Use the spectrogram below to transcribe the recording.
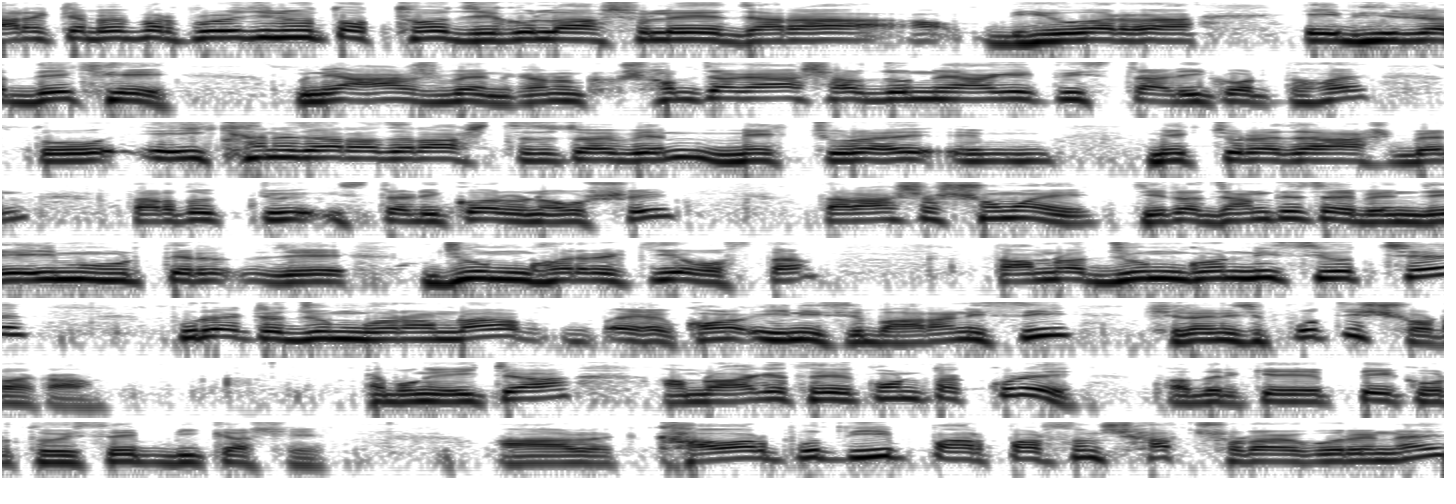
আরেকটা ব্যাপার প্রয়োজনীয় তথ্য যেগুলো আসলে যারা ভিউয়াররা এই ভিডিওটা দেখে মানে আসবেন কারণ সব জায়গায় আসার জন্য আগে একটু স্টাডি করতে হয়। তো এইখানে যারা যারা আসতে চাইবেন মেঘচূড়ায় এম, মেঘচূড়ায় যারা আসবেন তারা তো একটু স্টাডি করবেন অবশ্যই। তারা আসার সময় যেটা জানতে চাইবেন যে এই মুহূর্তের যে জুম ঘরের কী অবস্থা তো আমরা জুম ঘর নিছি হচ্ছে, পুরো একটা জুম ঘর আমরা ই নিছি, ভাড়া নিছি, সেটা নিছি পঁচিশশো টাকা। এবং এইটা আমরা আগে থেকে কন্ট্যাক্ট করে তাদেরকে পে করতে হয়েছে বিকাশে। আর খাওয়ার প্রতি পার পার্সন সাতশো টাকা করে নেয়।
